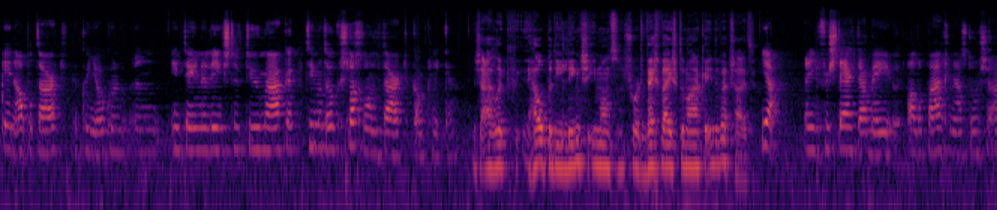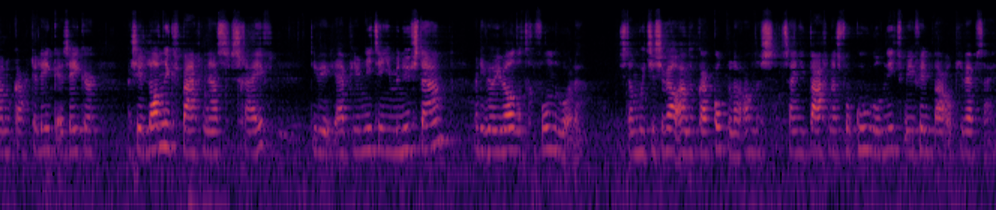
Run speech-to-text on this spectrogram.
in appeltaart, dan kun je ook een, een interne linkstructuur maken dat iemand ook een slagroomtaart kan klikken. Dus eigenlijk helpen die links iemand een soort wegwijs te maken in de website? Ja, en je versterkt daarmee alle pagina's door ze aan elkaar te linken. En zeker als je landingspagina's schrijft, die heb je niet in je menu staan, maar die wil je wel dat gevonden worden. Dus dan moet je ze wel aan elkaar koppelen, anders zijn die pagina's voor Google niet meer vindbaar op je website.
